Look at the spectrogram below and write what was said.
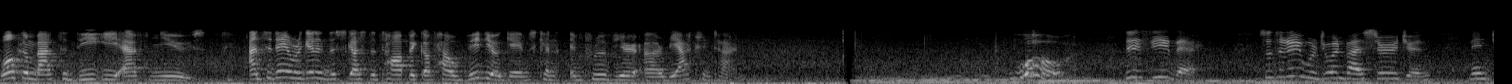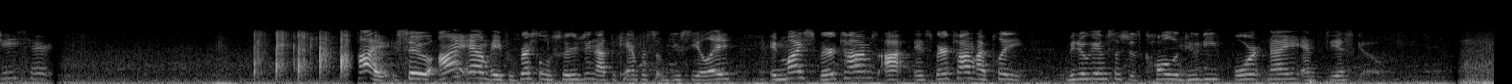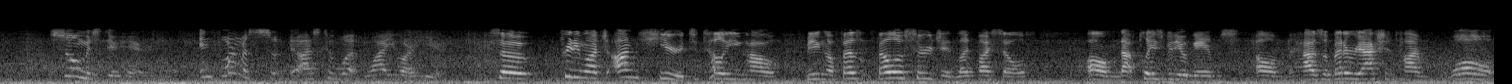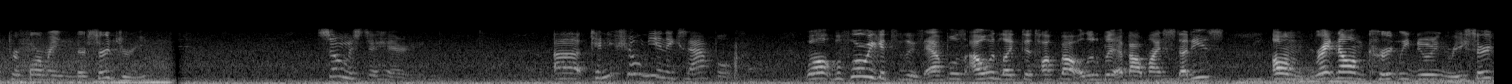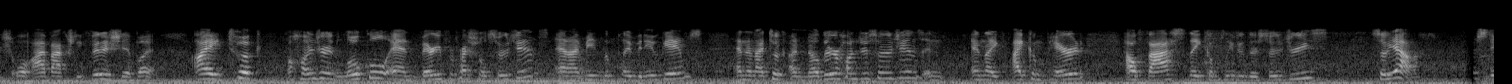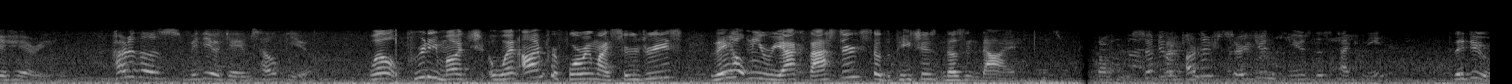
Welcome back to DEF News. And today we're going to discuss the topic of how video games can improve your uh, reaction time. Whoa! See you there. So today we're joined by a surgeon named Jace Haring. Hi, so I am a professional surgeon at the campus of UCLA. In my spare times, I, in spare time, I play video games such as Call of Duty, Fortnite, and CS:GO. So, Mr. Haring, inform us as to what why you are here. So, pretty much, I'm here to tell you how being a fe- fellow surgeon like myself, um, that plays video games, um, has a better reaction time while performing their surgery. So, Mr. Haring, uh, can you show me an example? Well, before we get to the examples, I would like to talk about a little bit about my studies. Um, right now I'm currently doing research. Well, I've actually finished it, but I took hundred local and very professional surgeons and I made them play video games. And then I took another hundred surgeons and and like I compared how fast they completed their surgeries. So yeah. Mr. Haring, how do those video games help you? Well, pretty much when I'm performing my surgeries, they help me react faster so the patient doesn't die. So, do other surgeons use this technique? They do.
